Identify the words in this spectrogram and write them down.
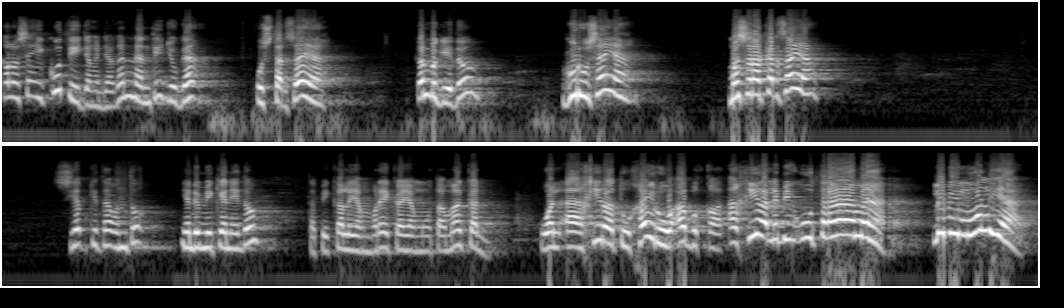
Kalau saya ikuti, jangan-jangan nanti juga ustadz saya. Kan begitu? Guru saya. Masyarakat saya. Siap kita untuk yang demikian itu? Tapi kalau yang mereka yang mengutamakan wal akhiratu khairu abqa, akhirat lebih utama, lebih mulia.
